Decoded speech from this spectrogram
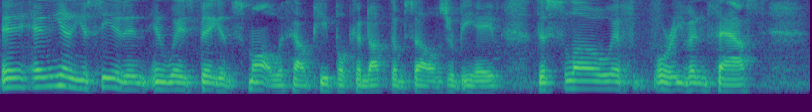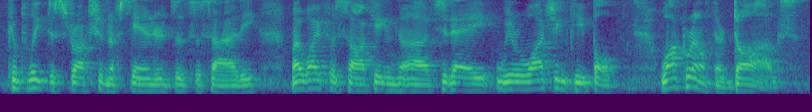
And, and, you know you see it in, in ways big and small with how people conduct themselves or behave. The slow if or even fast complete destruction of standards in society. My wife was talking uh, today. We were watching people walk around with their dogs.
